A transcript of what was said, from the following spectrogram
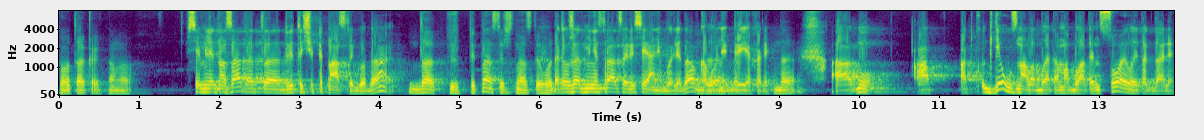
Вот так как оно. Семь лет назад, это 2015 год, да? Да, 15-16 год. Это уже администрация россияне были, да, в колонии да. приехали? Да. А, ну, а от- где узнал об этом, о Blood and Soil и так далее?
